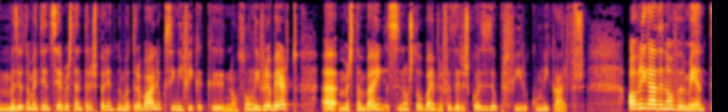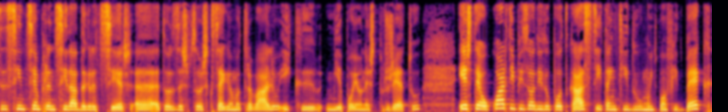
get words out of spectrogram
mas eu também tento ser bastante transparente no meu trabalho, o que significa que não sou um livro aberto, uh, mas também, se não estou bem para fazer as coisas, eu prefiro comunicar-vos. Obrigada novamente. Sinto sempre a necessidade de agradecer uh, a todas as pessoas que seguem o meu trabalho e que me apoiam neste projeto. Este é o quarto episódio do podcast e tenho tido muito bom feedback.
